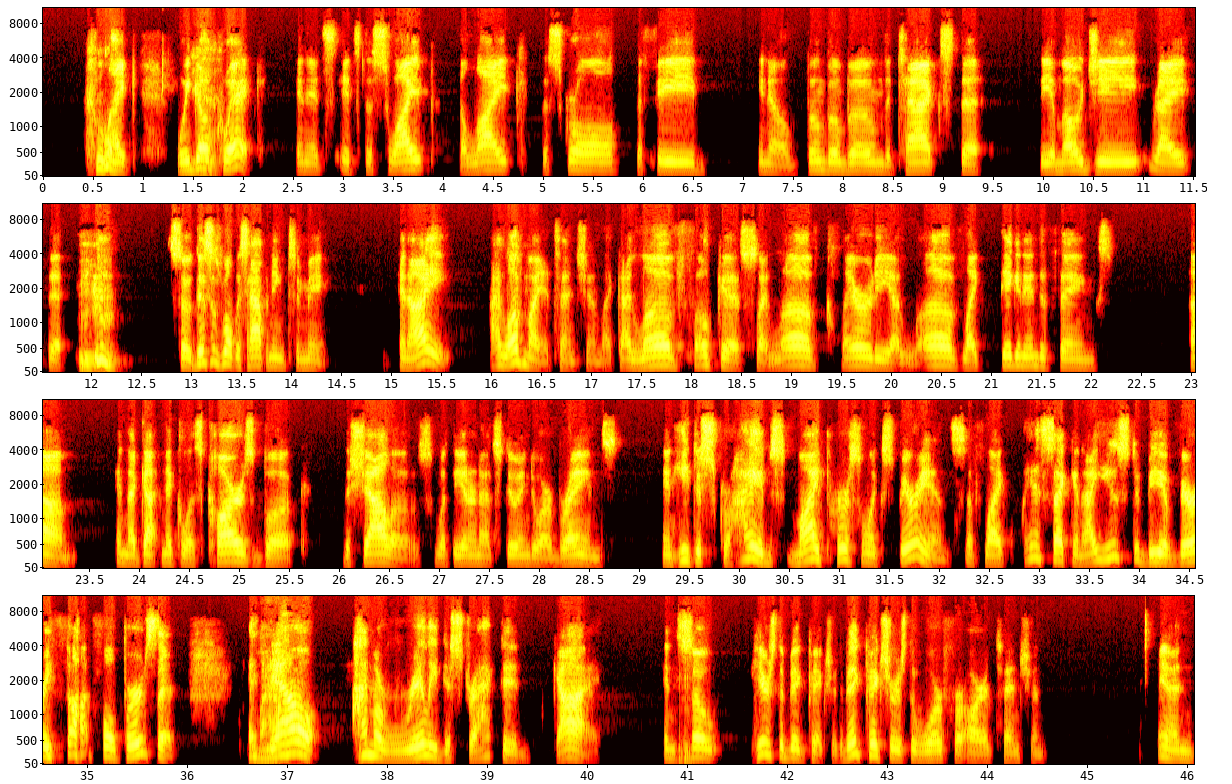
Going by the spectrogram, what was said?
like we go yeah. quick and it's it's the swipe, the like, the scroll, the feed, you know, boom, boom, boom, the text, the the emoji, right? That so this is what was happening to me. And I I love my attention. Like I love focus. I love clarity. I love like digging into things. Um, and I got Nicholas Carr's book, The Shallows, What the Internet's Doing to Our Brains. And he describes my personal experience of like, wait a second, I used to be a very thoughtful person. And wow. now I'm a really distracted guy. And hmm. so here's the big picture the big picture is the war for our attention. And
